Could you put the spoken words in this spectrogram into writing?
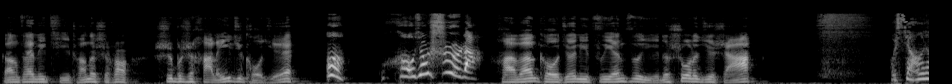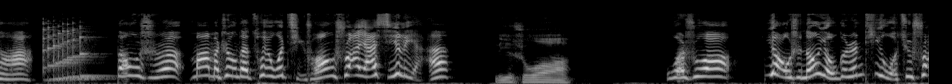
刚才你起床的时候是不是喊了一句口诀？嗯，好像是的。喊完口诀，你自言自语的说了句啥？我想想啊，当时妈妈正在催我起床、刷牙、洗脸。你说，我说，要是能有个人替我去刷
